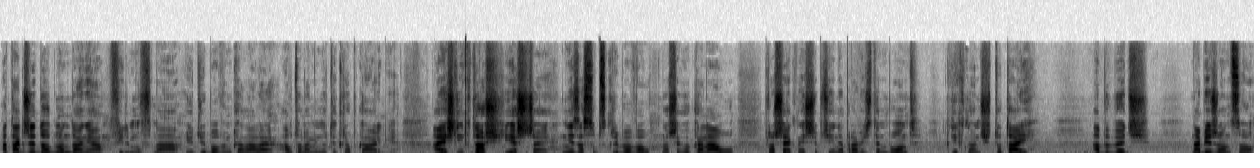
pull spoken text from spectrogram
a także do oglądania filmów na YouTube'owym kanale autonaminuty.org. A jeśli ktoś jeszcze nie zasubskrybował naszego kanału, proszę jak najszybciej naprawić ten błąd, kliknąć tutaj, aby być na bieżąco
